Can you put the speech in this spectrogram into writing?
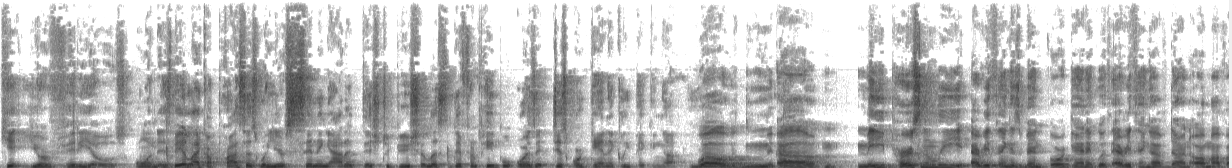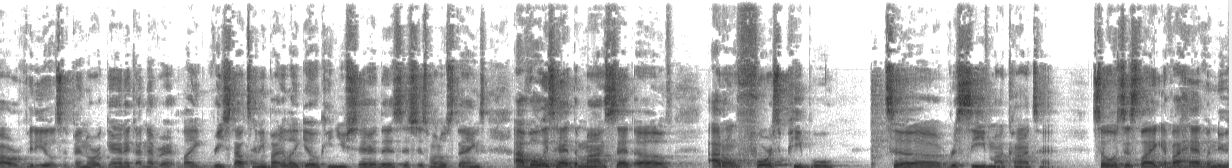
get your videos on? Is there like a process where you're sending out a distribution list to different people, or is it just organically picking up? Well, uh, me personally, everything has been organic with everything I've done. All my viral videos have been organic. I never like reached out to anybody like, "Yo, can you share this?" It's just one of those things. I've always had the mindset of I don't force people to receive my content. So it's just like if I have a new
